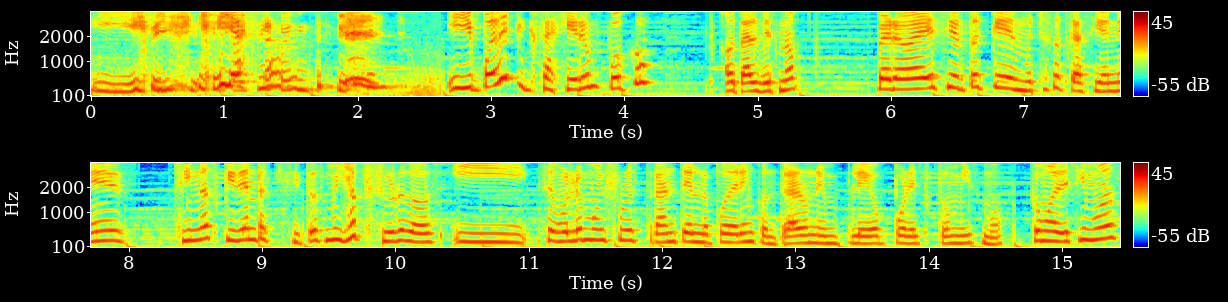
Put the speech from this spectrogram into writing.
y, Sí, y así. Y puede que exagere un poco, o tal vez no. Pero es cierto que en muchas ocasiones sí nos piden requisitos muy absurdos y se vuelve muy frustrante el no poder encontrar un empleo por esto mismo. Como decimos,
